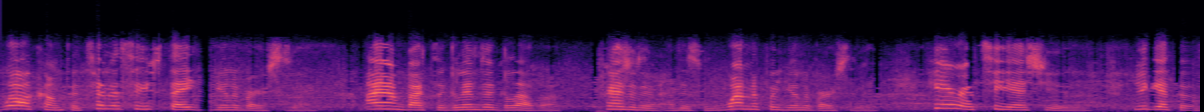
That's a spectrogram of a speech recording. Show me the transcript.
Welcome to Tennessee State University. I am Dr. Glenda Glover, president of this wonderful university. Here at TSU, you get the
